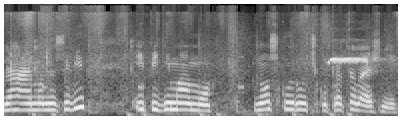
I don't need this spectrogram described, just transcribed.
Лягаємо на живіт і піднімаємо ножку і ручку протилежні.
